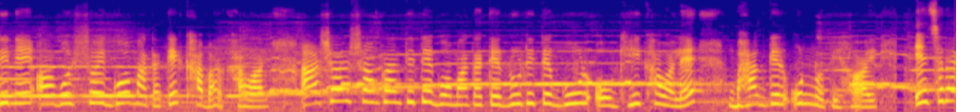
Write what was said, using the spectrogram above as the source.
দিনে অবশ্যই গোমাতাকে খাবার খাওয়ান। আষাঢ় সংক্রান্তিতে গোমাতাকে রুটিতে গুড় ও ঘি খাওয়ালে ভাগ্যের উন্নতি হয়। এছাড়া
